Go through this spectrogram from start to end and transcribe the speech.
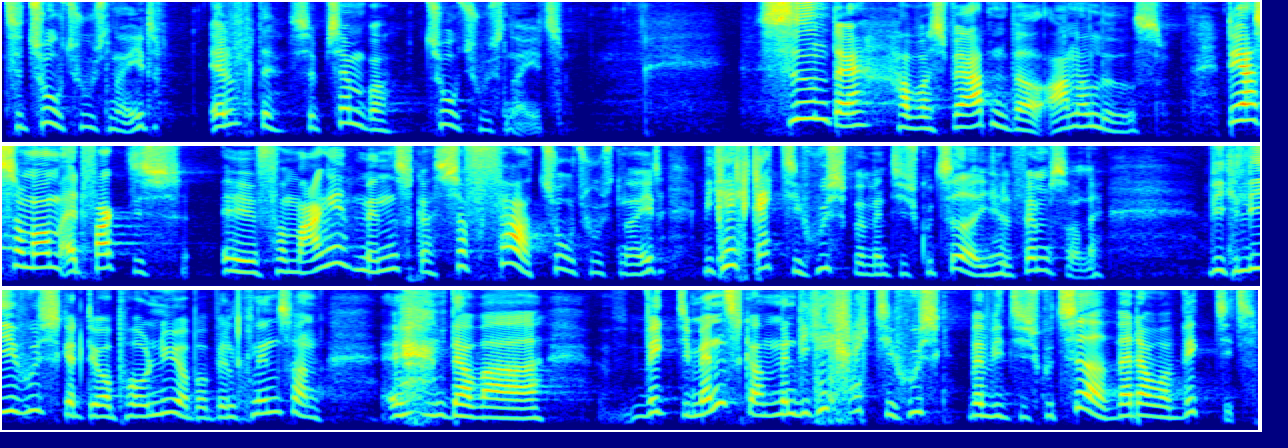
til 2001. 11. september 2001. Siden da har vores verden været anderledes. Det er som om, at faktisk øh, for mange mennesker, så før 2001, vi kan ikke rigtig huske, hvad man diskuterede i 90'erne. Vi kan lige huske, at det var Paul Nyrup og Bill Clinton, øh, der var vigtige mennesker, men vi kan ikke rigtig huske, hvad vi diskuterede, hvad der var vigtigt.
